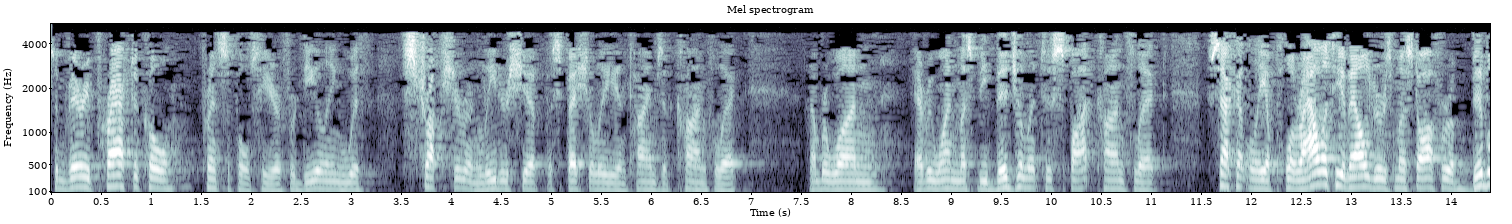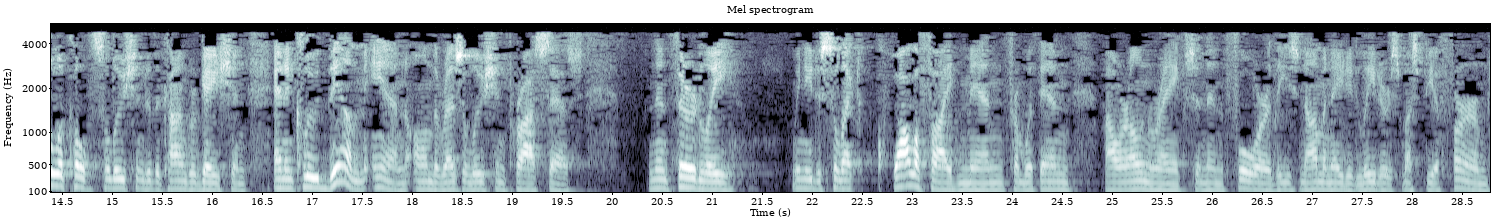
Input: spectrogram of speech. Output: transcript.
some very practical principles here for dealing with structure and leadership, especially in times of conflict. Number one, everyone must be vigilant to spot conflict. Secondly, a plurality of elders must offer a biblical solution to the congregation and include them in on the resolution process. And then thirdly, we need to select qualified men from within our own ranks. And then four, these nominated leaders must be affirmed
